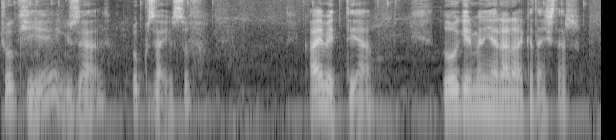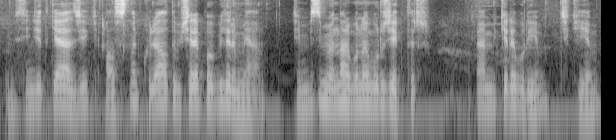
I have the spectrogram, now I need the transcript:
Çok iyi güzel. Çok güzel Yusuf. Kaybetti ya. Doğu girmenin yararı arkadaşlar. Singed gelecek. Aslında kule altı bir şey yapabilirim ya. Şimdi bizim yönler buna vuracaktır. Ben bir kere vurayım. Çıkayım.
